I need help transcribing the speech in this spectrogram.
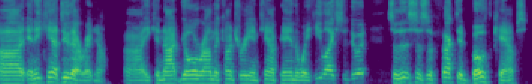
Uh, and he can't do that right now. Uh, he cannot go around the country and campaign the way he likes to do it. So this has affected both camps.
